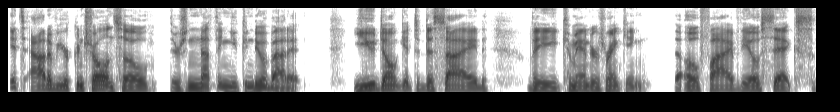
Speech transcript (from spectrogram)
it's out of your control. And so there's nothing you can do about it you don't get to decide the commander's ranking. The 05, the 06,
